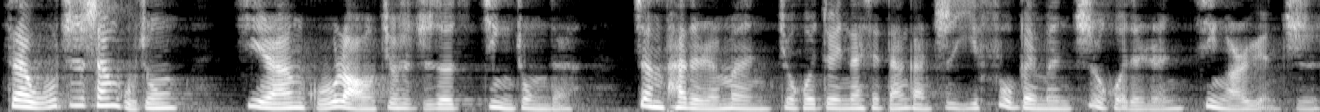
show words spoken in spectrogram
在无知山谷中，既然古老就是值得敬重的。正派的人们就会对那些胆敢质疑父辈们智慧的人敬而远之。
